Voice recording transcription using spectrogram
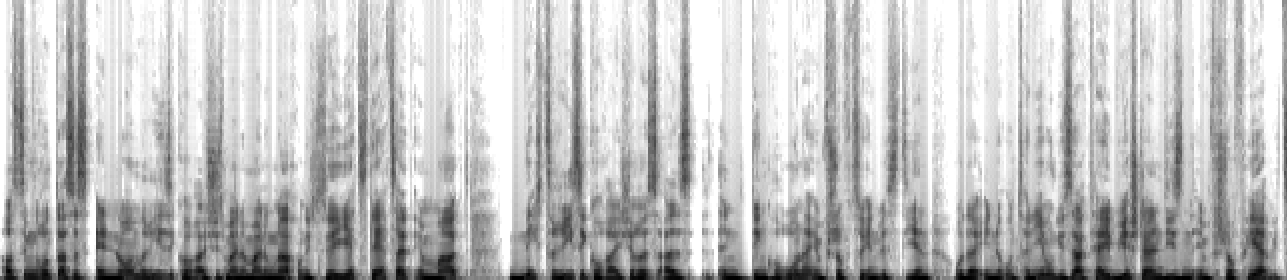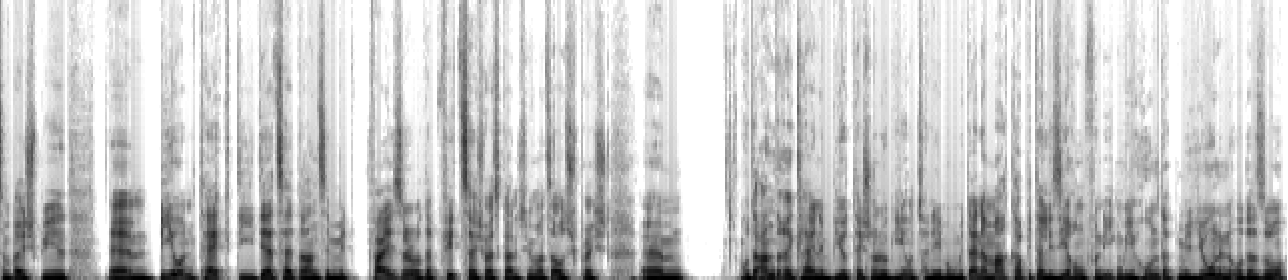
Aus dem Grund, dass es enorm risikoreich ist, meiner Meinung nach. Und ich sehe jetzt derzeit im Markt nichts risikoreicheres, als in den Corona-Impfstoff zu investieren oder in eine Unternehmung, die sagt, hey, wir stellen diesen Impfstoff her, wie zum Beispiel ähm, BioNTech, die derzeit dran sind mit Pfizer oder Pfizer, ich weiß gar nicht, wie man es ausspricht, ähm, oder andere kleine Biotechnologieunternehmungen mit einer Marktkapitalisierung von irgendwie 100 Millionen oder so,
